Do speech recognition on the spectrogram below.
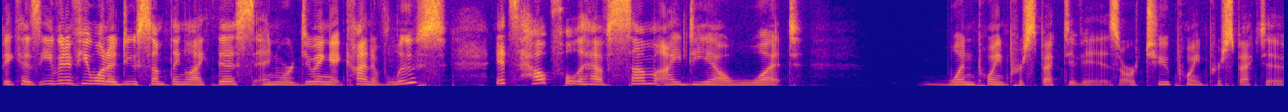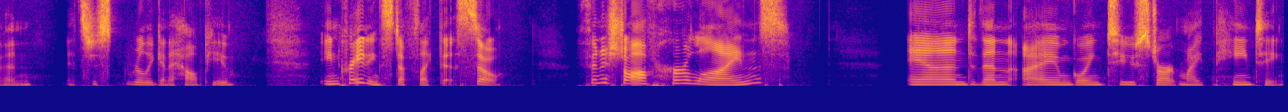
Because even if you want to do something like this and we're doing it kind of loose, it's helpful to have some idea what one point perspective is or two point perspective. And it's just really going to help you in creating stuff like this. So, finished off her lines, and then I am going to start my painting.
